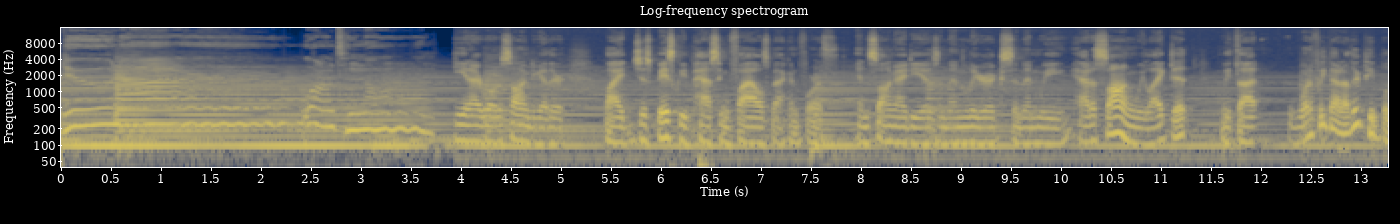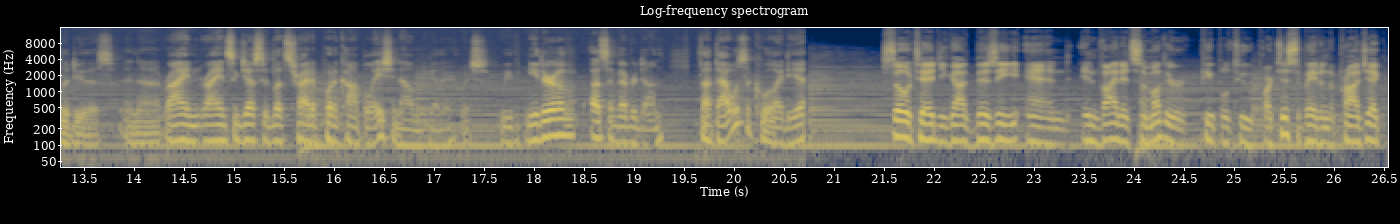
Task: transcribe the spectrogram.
do not want to know. He and I wrote a song together by just basically passing files back and forth and song ideas and then lyrics. And then we had a song. We liked it. We thought, what if we got other people to do this? And uh, Ryan Ryan suggested let's try to put a compilation album together, which we've neither of us have ever done. Thought that was a cool idea. So, Ted, you got busy and invited some other people to participate in the project.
